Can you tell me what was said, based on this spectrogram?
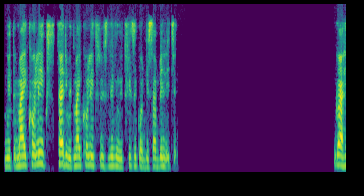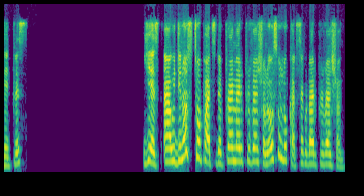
with my colleagues, study with my colleagues who's living with physical disability? Go ahead, please. Yes, uh, we did not stop at the primary prevention. We also look at secondary prevention.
